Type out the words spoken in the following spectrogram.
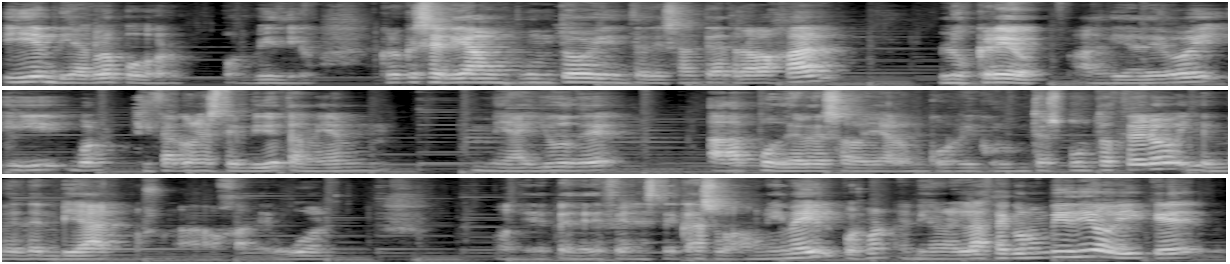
y enviarlo por, por vídeo. Creo que sería un punto interesante a trabajar, lo creo a día de hoy y bueno, quizá con este vídeo también me ayude a poder desarrollar un currículum 3.0 y en vez de enviar pues, una hoja de Word PDF en este caso a un email, pues bueno, enviar un enlace con un vídeo y que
